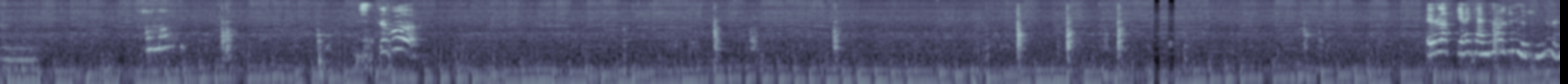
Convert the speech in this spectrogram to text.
kendimi. Son İşte bu. Evlat gene kendini öldürmüyorsun değil mi?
